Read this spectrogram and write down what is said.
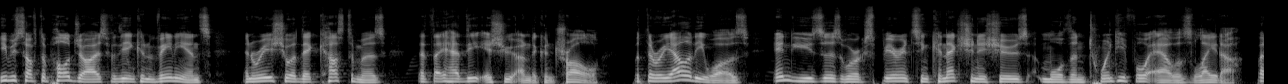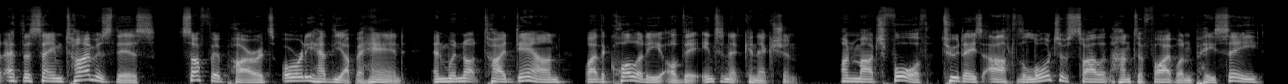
Ubisoft apologized for the inconvenience and reassured their customers that they had the issue under control. But the reality was, end users were experiencing connection issues more than 24 hours later. But at the same time as this, software pirates already had the upper hand and were not tied down by the quality of their internet connection. On March 4th, two days after the launch of Silent Hunter 5 on PC,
